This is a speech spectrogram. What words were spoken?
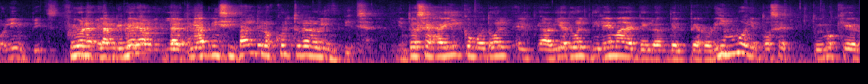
Olympics. Fuimos la, la primera, la actividad principal de los Cultural Olympics. Y entonces ahí como todo el, el- había todo el dilema de- de del terrorismo y entonces tuvimos que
